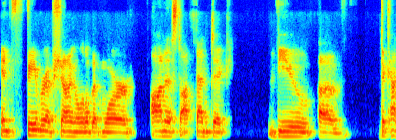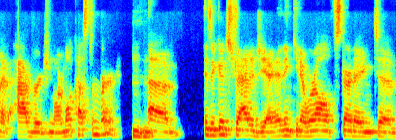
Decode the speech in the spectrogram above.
in favor of showing a little bit more honest, authentic view of the kind of average normal customer mm-hmm. um, is a good strategy. I, I think you know we're all starting to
